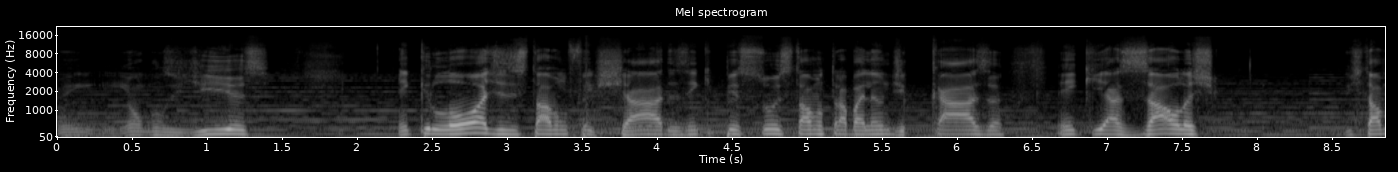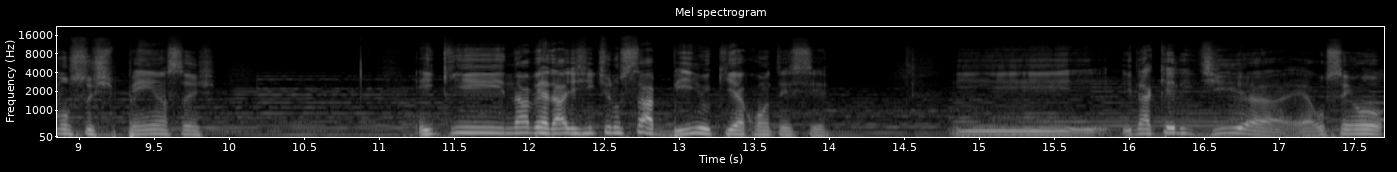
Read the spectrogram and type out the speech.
em, em alguns dias, em que lojas estavam fechadas, em que pessoas estavam trabalhando de casa, em que as aulas estavam suspensas e que na verdade a gente não sabia o que ia acontecer. E, e naquele dia é, o Senhor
